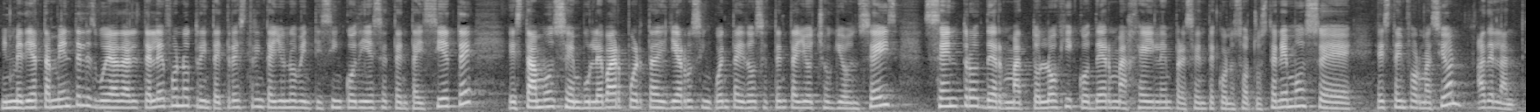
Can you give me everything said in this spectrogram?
Inmediatamente les voy a dar el teléfono 33 31 25 10 77. Estamos en Boulevard Puerta de Hierro 52 78 6, Centro Dermatológico Derma Heilen presente con nosotros. Tenemos eh, esta información. Adelante.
